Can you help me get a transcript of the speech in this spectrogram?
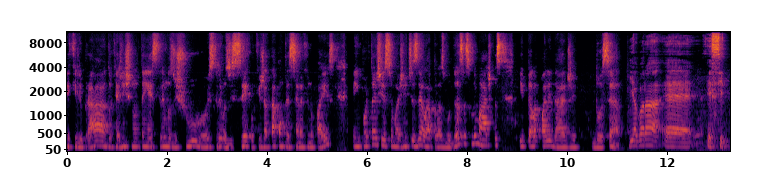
equilibrado, que a gente não tenha extremos de chuva ou extremos de seca, o que já está acontecendo aqui no país, é importantíssimo a gente zelar pelas mudanças climáticas e pela qualidade do oceano. E agora, é, esse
